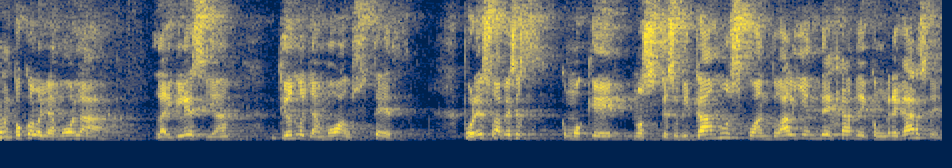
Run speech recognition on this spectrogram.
Tampoco lo llamó la, la iglesia, Dios lo llamó a usted. Por eso a veces como que nos desubicamos cuando alguien deja de congregarse.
